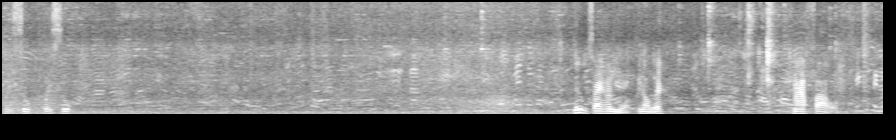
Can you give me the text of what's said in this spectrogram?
กล้วยซุกกล้วยซุกลืมใส่หันหมวกพี่น้องเลยมาเฝ้านี่คือเ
